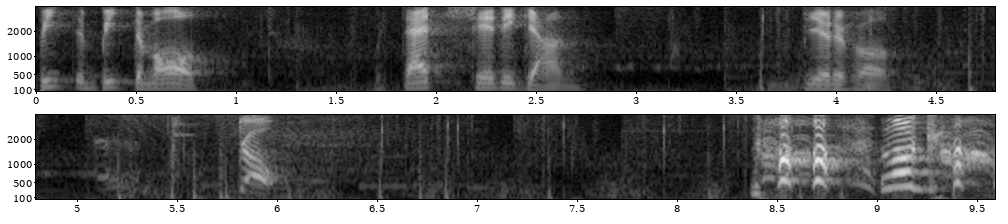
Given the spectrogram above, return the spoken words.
beat, beat them all. With that shitty gun. Beautiful. Go! Look!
